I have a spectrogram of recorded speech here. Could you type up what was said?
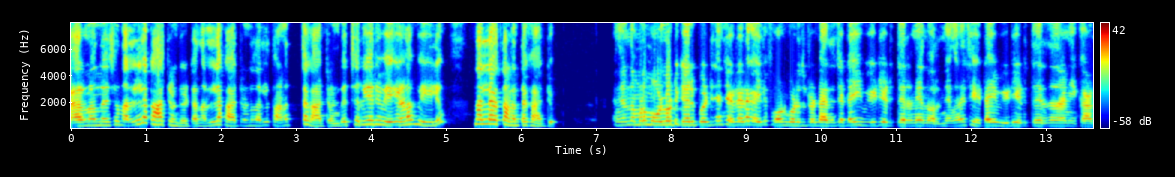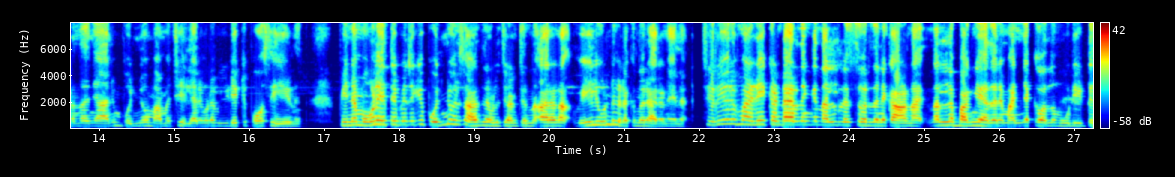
കാരണം എന്ന് വെച്ചാൽ നല്ല കാറ്റുണ്ട് കേട്ടോ. നല്ല കാറ്റുണ്ട്. നല്ല തണുത്ത കാറ്റുണ്ട്. ചെറിയൊരു ഇളം വെയിലും നല്ല തണുത്ത കാറ്റും. അങ്ങനെ നമ്മൾ മുകളിലോട്ട് കയറി പോയിട്ട് ഞാൻ ചേട്ടായുടെ കയ്യിൽ ഫോൺ കൊടുത്തിട്ടുണ്ടായിരുന്നു. ചേട്ടാ ഈ വീഡിയോ എടുത്തു തരണേ എന്ന് പറഞ്ഞു. അങ്ങനെ ചേട്ടാ ഈ വീഡിയോ എടുത്തു തരുന്നതാണ് ഈ കാണുന്നത്. ഞാനും പൊന്നും അമ്മച്ചി എല്ലാവരും കൂടെ വീഡിയോക്ക് പോസ് ചെയ്യാണ്. പിന്നെ മുകളിൽ എത്തിയപ്പോഴത്തേക്ക് പൊന്നു ഒരു സാധനം വിളിച്ചു കാണിച്ചിരുന്നു. അരണ വെയിൽ കൊണ്ട് കിടക്കുന്ന ഒരു അരണേനെ. ചെറിയൊരു മഴയൊക്കെ ഉണ്ടായിരുന്നെങ്കിൽ നല്ല രസമായിരുന്നു തന്നെ കാണാൻ. നല്ല ഭംഗിയായിരുന്നു തന്നെ മഞ്ഞൊക്കെ വന്ന് മൂടിയിട്ട്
